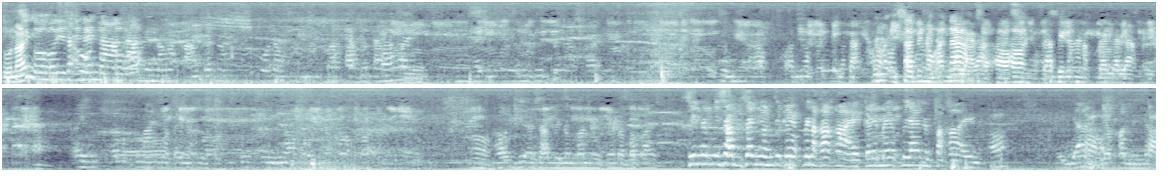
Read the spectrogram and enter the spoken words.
Tunay? Oo, yun una totoo. namin mga tangga ng tayo. Bahay. Ano sabi ng anak. yung Sabi ng anak na lalaki. Ay, ano kumain na kayo. Oh, sabi ng manugang na babae. Sino may sabi sa inyo, hindi kayo pinakakain, kaya may kaya ng pakain. Ha? Ayan, yan kami na.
